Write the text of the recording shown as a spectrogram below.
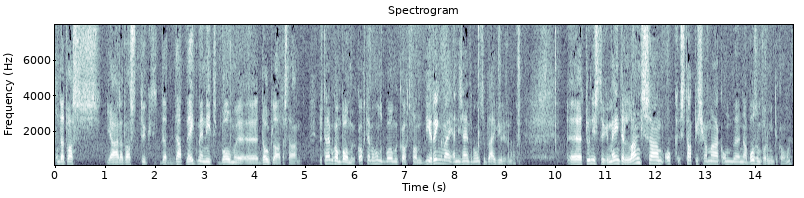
Omdat was, ja, dat was natuurlijk, dat, dat deed men niet, bomen dood laten staan. Dus toen hebben we gewoon bomen gekocht. Hebben we 100 bomen gekocht van, die ringen wij en die zijn van ons, daar blijven jullie vanaf. toen is de gemeente langzaam ook stapjes gaan maken om naar bosomvorming te komen.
